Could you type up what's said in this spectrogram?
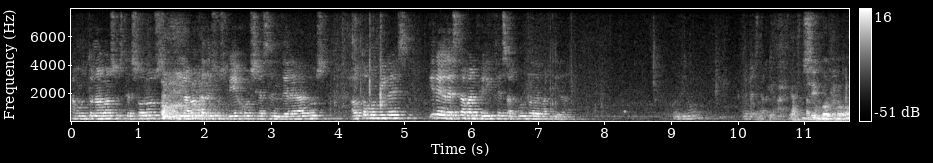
amontonaban sus tesoros en la banca de sus viejos y ascenderados automóviles y regresaban felices al punto de partida. ¿Continúo? Sí, por favor.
